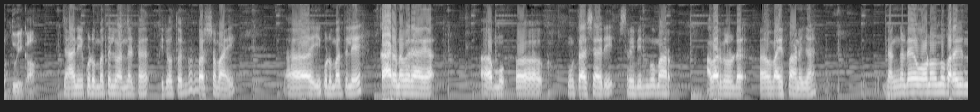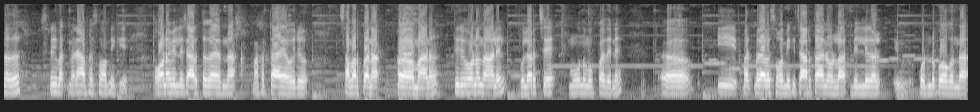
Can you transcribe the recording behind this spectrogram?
അദ്വൈക. ഞാൻ ഈ കുടുംബത്തിൽ വന്നിട്ട് ഇരുപത്തൊൻപത് വർഷമായി ഈ കുടുംബത്തിലെ കാരണവരായ മൂത്താശാരി ശ്രീബിൻ കുമാർ അവരുടെ വൈഫാണ് ഞാൻ. ഞങ്ങളുടെ ഓണം എന്ന് പറയുന്നത് ശ്രീ പത്മനാഭസ്വാമിക്ക് ഓണവില്ല് ചാർത്തുക എന്ന മഹത്തായ ഒരു സമർപ്പണമാണ് തിരുവോണ നാളിൽ പുലർച്ചെ മൂന്ന് മുപ്പതിന് ഈ പത്മനാഭസ്വാമിക്ക് ചാർത്താനുള്ള ബില്ലുകൾ കൊണ്ടുപോകുന്ന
